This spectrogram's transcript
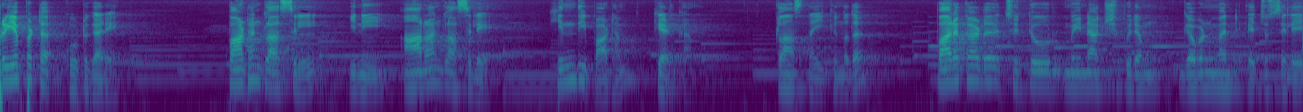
പ്രിയപ്പെട്ട കൂട്ടുകാരെ പാഠം ക്ലാസ്സിൽ ഇനി ആറാം ക്ലാസ്സിലെ ഹിന്ദി പാഠം കേൾക്കാം. ക്ലാസ് നയിക്കുന്നത് പാലക്കാട് ചിറ്റൂർ മീനാക്ഷിപുരം ഗവൺമെൻറ് എച്ച് എസിലെ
